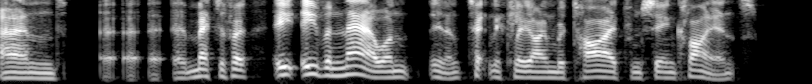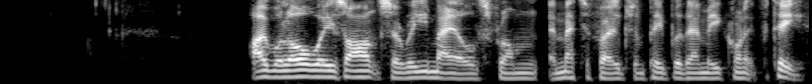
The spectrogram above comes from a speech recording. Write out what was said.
and a, a, a metaphor e even now and you know technically i'm retired from seeing clients i will always answer emails from emetophobes and people with ME chronic fatigue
